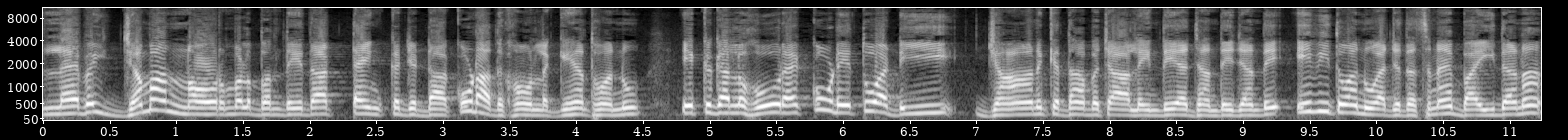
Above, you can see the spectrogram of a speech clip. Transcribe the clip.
ਲੈ ਬਈ, ਜਮਾ ਨਾਰਮਲ ਬੰਦੇ ਦਾ ਟੈਂਕ ਜਿੱਡਾ ਘੋੜਾ ਦਿਖਾਉਣ ਲੱਗੇ ਆ ਤੁਹਾਨੂੰ। ਇੱਕ ਗੱਲ ਹੋਰ ਹੈ, ਘੋੜੇ ਤੁਹਾਡੀ ਜਾਨ ਕਿਦਾਂ ਬਚਾ ਲੈਂਦੇ ਆ, ਜਾਂਦੇ ਜਾਂਦੇ, ਇਹ ਵੀ ਤੁਹਾਨੂੰ ਅੱਜ ਦੱਸਣਾ ਹੈ। ਬਾਈ ਦਾ ਨਾ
